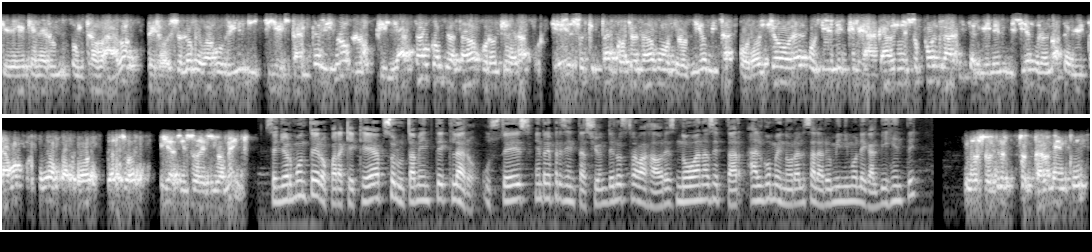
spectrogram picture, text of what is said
que debe tener un, trabajador. Pero eso es lo que va a ocurrir y, está en peligro los que ya están contratados por ocho horas, porque esos que están contratados, como te lo digo ahorita, por ocho horas es posible que les acaben esos contratos y terminen diciéndole, no, te gritamos por tres o cuatro horas, dos y así sucesivamente. Señor Montero, para que quede absolutamente claro, ustedes en representación de los trabajadores no van a aceptar algo menor al salario mínimo legal vigente? Nosotros totalmente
